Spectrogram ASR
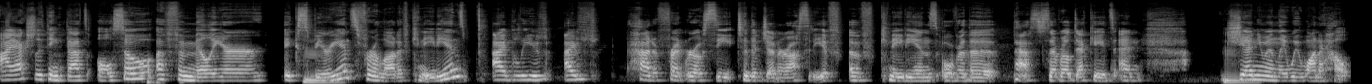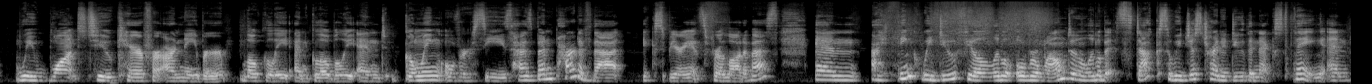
I actually think that's also a familiar experience mm. for a lot of Canadians. I believe I've had a front row seat to the generosity of, of Canadians over the past several decades. And Mm. Genuinely, we want to help. We want to care for our neighbor locally and globally. And going overseas has been part of that experience for a lot of us. And I think we do feel a little overwhelmed and a little bit stuck. So we just try to do the next thing. And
